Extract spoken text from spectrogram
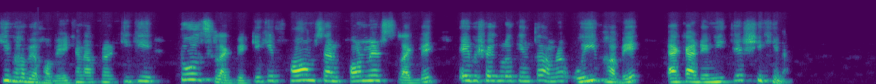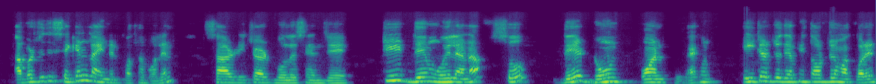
কীভাবে হবে? এখানে আপনার কি কি টুলস লাগবে? কি কি ফর্মস অ্যান্ড ফরম্যাটস লাগবে? এই বিষয়গুলো কিন্তু আমরা ওইভাবে একাডেমিতে শিখি না। আবার যদি সেকেন্ড লাইনের কথা বলেন, স্যার রিচার্ড বলেছেন যে treat them well enough so they don't want to এখন এইটার যদি আপনি তর্জমা করেন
